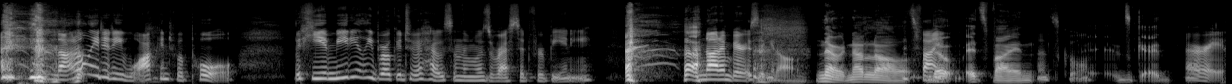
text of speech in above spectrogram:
Not only did he walk into a pole, but he immediately broke into a house and then was arrested for B and E. Not embarrassing at all. No, not at all. It's fine. No, it's fine. That's cool. It's good. All right.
